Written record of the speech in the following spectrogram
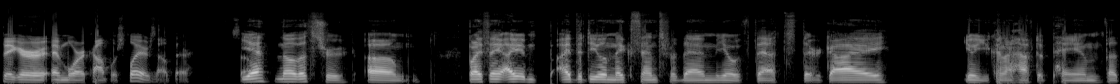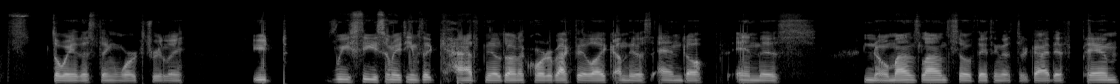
bigger and more accomplished players out there. So. Yeah, no, that's true. Um, but I think I, I the deal makes sense for them. You know, if that's their guy, you know, you kind of have to pay him. That's the way this thing works, really. You, we see so many teams that can't nail down a quarterback they like, and they just end up in this no man's land. So if they think that's their guy, they have to pay him.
